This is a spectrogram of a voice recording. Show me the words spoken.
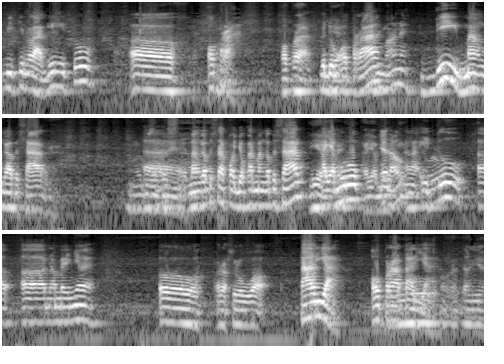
bikin lagi itu eh opera, opera, gedung Iya. opera Di mana? di Mangga Besar. Eh, bisa. besar. mangga besar, pojokan mangga besar, Iya, ayam muruk. Ayam Ya, muruk. tahu. Nah, itu eh, eh, namanya eh Rasulullah Talia, opera Oh. Talia. Oh, Italia.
